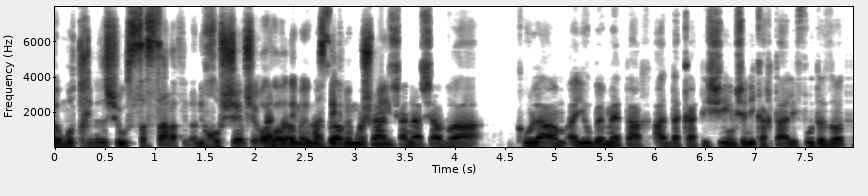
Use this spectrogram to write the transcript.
והיו מותחים איזשהו ססל אפילו אני חושב שרוב האוהדים היו מספיק ממושמעים. שנה שעברה כולם היו במתח עד דקה 90 שניקח את האליפות הזאת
